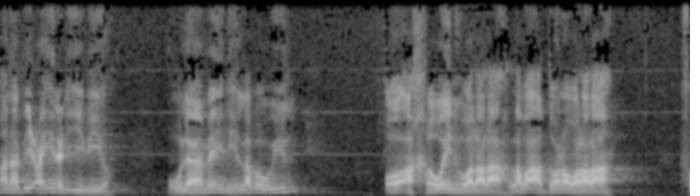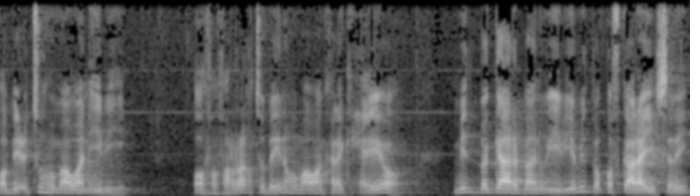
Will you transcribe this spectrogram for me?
an abiica inaan iibiyo ghulaameyni laba wiil oo akhaweyni walaala ah laba addoono walaala ah. Fabictuhumaa waan iibiyey oo fafaraqtu beynahumaa waan kala kaxeeyo. Midba gaar baan u iibiyo midba qof gaaraa iibsaday.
